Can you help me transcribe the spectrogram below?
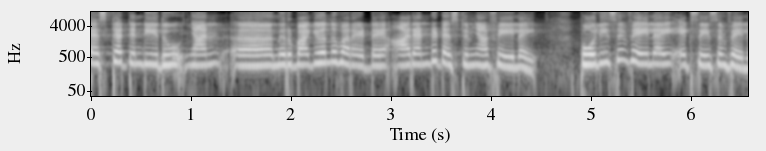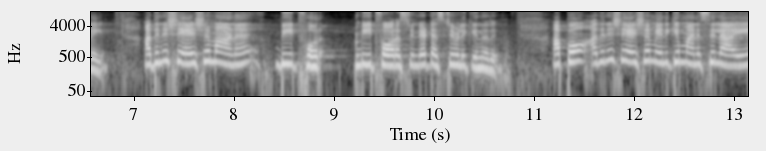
ടെസ്റ്റ് അറ്റൻഡ് ചെയ്തു. ഞാൻ നിർഭാഗ്യമെന്ന് പറയട്ടെ ആ രണ്ട് ടെസ്റ്റും ഞാൻ ഫെയിലായി പോലീസും ഫെയിലായി എക്സൈസും ഫെയിലായി അതിനുശേഷമാണ് ബീറ്റ് ഫോർ ബീറ്റ് ഫോറസ്റ്റിന്റെ ടെസ്റ്റ് വിളിക്കുന്നത്. അപ്പോൾ അതിനുശേഷം എനിക്ക് മനസ്സിലായി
